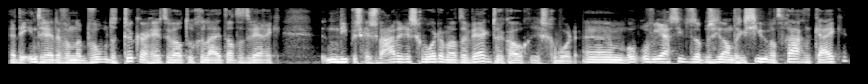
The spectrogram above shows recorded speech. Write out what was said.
de intrede van de, bijvoorbeeld de tukker heeft er wel toe geleid dat het werk niet per se zwaarder is geworden, maar dat de werkdruk hoger is geworden. Um, of, ja, ziet u dat misschien anders? Ik zie u wat vragen kijken.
